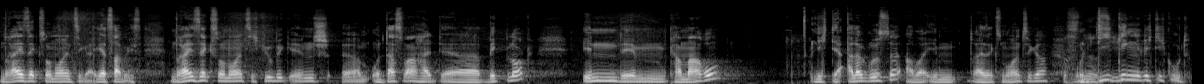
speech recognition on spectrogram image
ein 396er, jetzt habe ich es. Ein 396 Cubic Inch ähm, und das war halt der Big Block in dem Camaro. Nicht der allergrößte, aber eben 396er. Was sind Und die sieben? gingen richtig gut.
